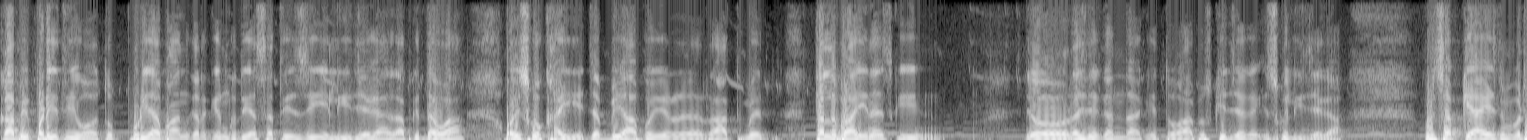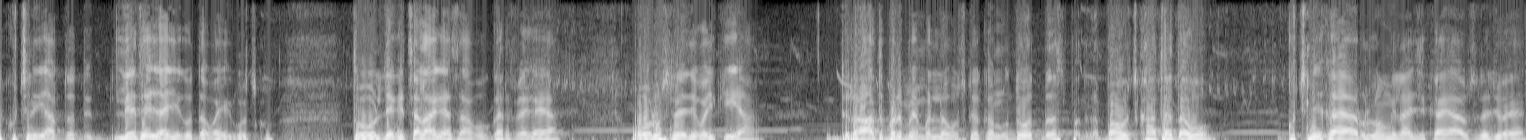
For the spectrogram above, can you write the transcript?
काफ़ी पड़ी थी वो तो पुड़िया बाँध करके उनको दिया, सतीश जी, ये लीजिएगा, आपकी दवा, और इसको खाइए। जब भी आपको रात में तलब आई ना इसकी, जो रजनीगंधा की तो आप उसकी जगह, इसको लीजिएगा। बोले, साहब, क्या है इसमें? बोले, कुछ नहीं, आप तो लेते जाइए को दवाई उसको। तो लेके चला गया साहब वो घर पे गया और उसने जो वही किया। रात भर में मतलब उसके कम दो दस पंद्रह पाउच खाता था वो। कुछ नहीं खाया लौंग इलायची खाया उसने जो है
